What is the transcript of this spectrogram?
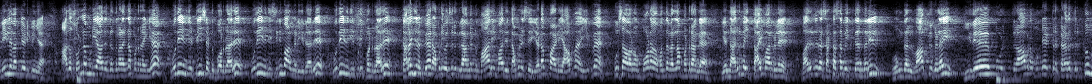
நீங்களே விரட்டி அடிப்பீங்க. அதை சொல்ல முடியாதுங்கிறதுனால என்ன பண்ணுறாங்க உதயநிதி டி ஷர்ட் போடுறாரு உதயநிதி சினிமாவில் நடிக்கிறாரு உதயநிதி இப்படி பண்ணுறாரு கலைஞரை பேர் அப்படி வச்சிருக்கிறாங்கன்னு மாறி மாறி தமிழிசை எடப்பாடி அவன் இவன் பூசா வரவன் போனவன் வந்தவெல்லாம் பண்ணுறாங்க என் அருமை தாய்மார்களே வருகிற சட்டசபை தேர்தலில் உங்கள் வாக்குகளை இதே போல் திராவிட முன்னேற்ற கழகத்திற்கும்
